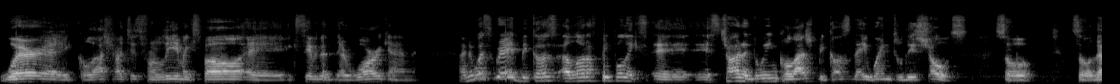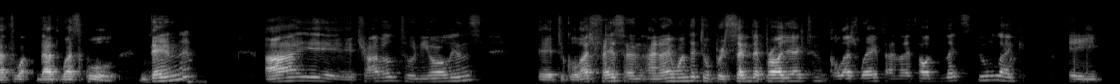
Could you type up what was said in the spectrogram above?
where uh, collage artists from Liam Expo uh, exhibited their work and and it was great because a lot of people uh, started doing collage because they went to these shows. So so that's what that was cool. Then i traveled to new orleans uh, to Kolaj Fest and, and i wanted to present the project collage wave and i thought let's do like a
